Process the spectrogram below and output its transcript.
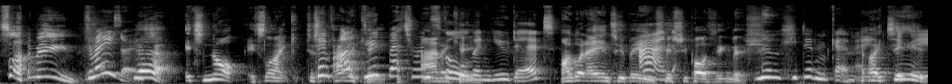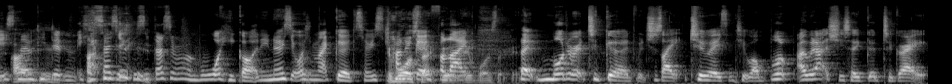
That's what I mean. it's amazing. Yeah, it's not. It's like just James, I did better in It's school than you did. I got an A and two B's, And- history, politics, English. No, he didn't get an A and two did, B's. No, I he did. didn't. He I says it because he doesn't remember what he got, and he knows it wasn't that good. So he's trying to go for good, like it was that good. like moderate to good, which is like two A's and two well. But I would actually say good to great,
